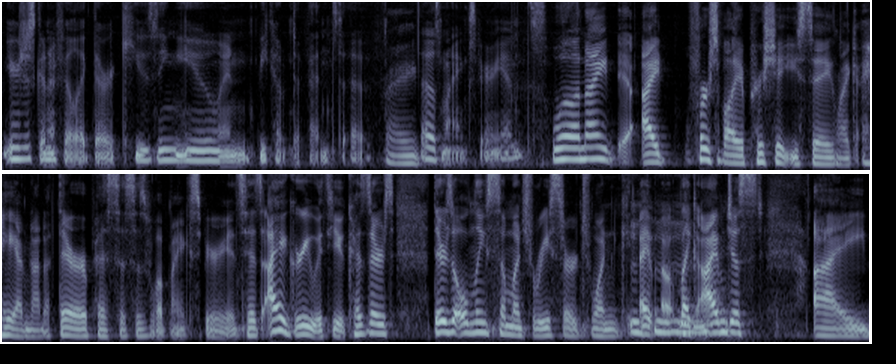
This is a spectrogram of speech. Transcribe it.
you're just going to feel like they're accusing you and become defensive. Right. That was my experience. Well, and I, I first of all, I appreciate you saying like, "Hey, I'm not a therapist. This is what my experience is." I agree with you because there's there's only so much research one. Mm-hmm. I, like, I'm just I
